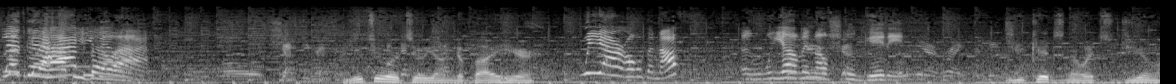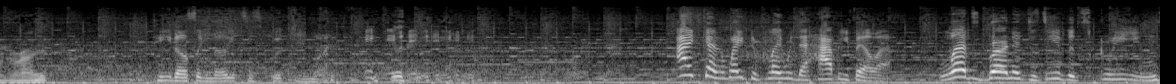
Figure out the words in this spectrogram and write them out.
Let's get a happy fella. Chucky reference. You two are too young to buy here. We are old enough, and we have enough to get it. Yeah, right. You kids know it's June, right? He doesn't know it's a spooky month. I can't wait to play with the happy fella. Let's burn it to see if it screams.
